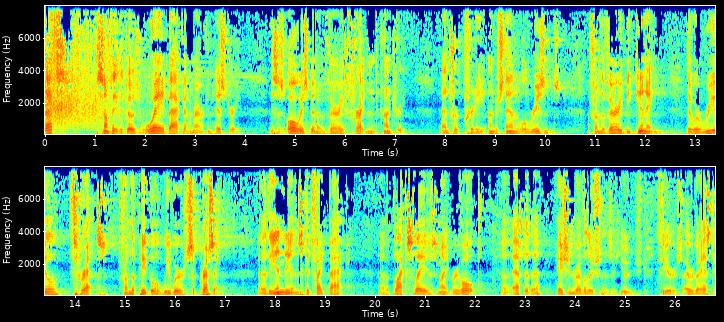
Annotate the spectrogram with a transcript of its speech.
that's something that goes way back in American history. This has always been a very frightened country and for pretty understandable reasons. From the very beginning, there were real threats from the people we were suppressing. Uh, the Indians could fight back. Uh, black slaves might revolt uh, after the Haitian Revolution. There's a huge fear. So everybody has to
